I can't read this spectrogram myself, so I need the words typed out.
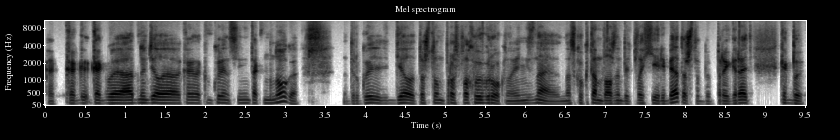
Как, как, как бы одно дело, когда конкуренции не так много, а другое дело то, что он просто плохой игрок. Но я не знаю, насколько там должны быть плохие ребята, чтобы проиграть. Как бы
